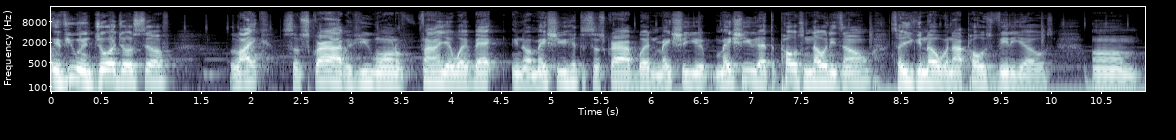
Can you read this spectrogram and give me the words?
if you enjoyed yourself, like, subscribe if you want to find your way back. You know, make sure you hit the subscribe button. Make sure you make sure you got the post notice on so you can know when I post videos. Um,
